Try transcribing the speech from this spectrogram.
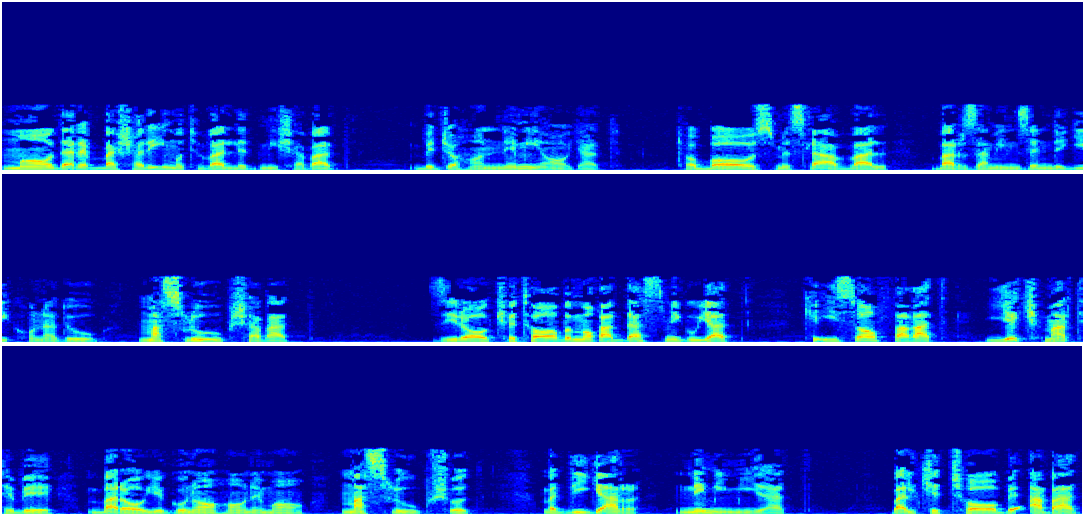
مادر بشری متولد می شود به جهان نمی آید تا باز مثل اول بر زمین زندگی کند و مصلوب شود. زیرا کتاب مقدس می‌گوید که عیسی فقط یک مرتبه برای گناهان ما مصلوب شد و دیگر نمی میرد بلکه تا به ابد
